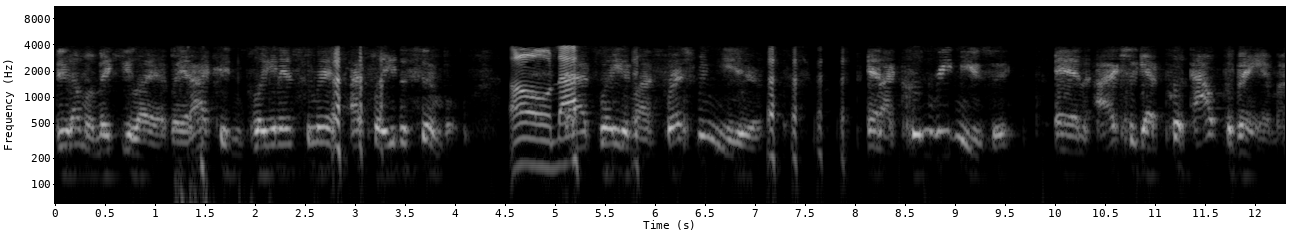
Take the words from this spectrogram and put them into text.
Dude, I'm gonna make you laugh, man. I couldn't play an instrument. I played the cymbals. Oh, I played in my freshman year, and I couldn't read music. And I actually got put out the band my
